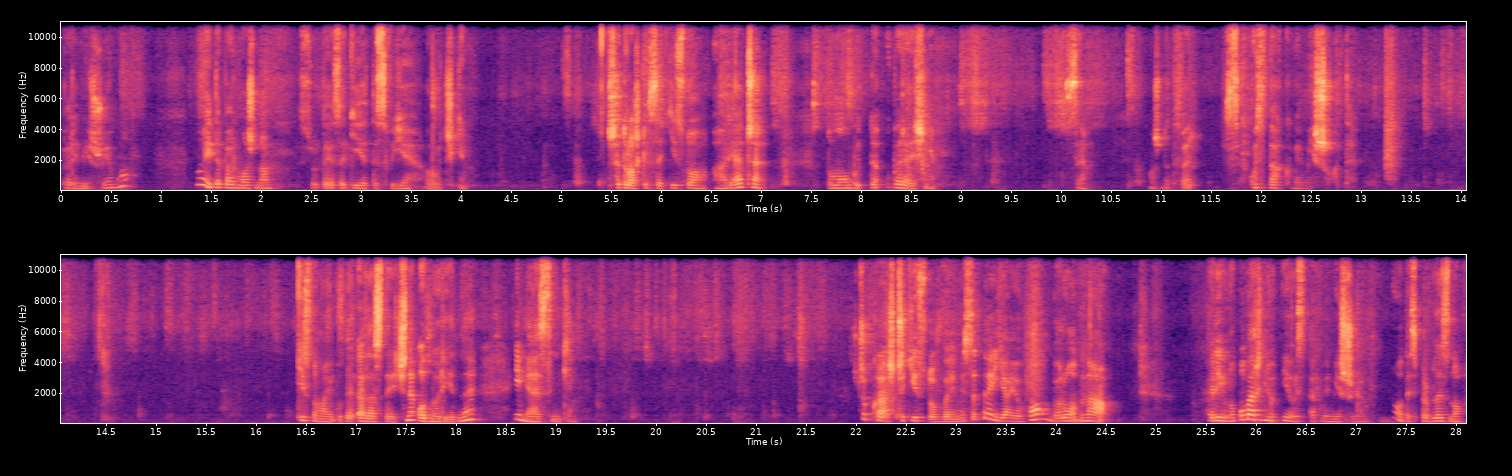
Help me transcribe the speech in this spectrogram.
Перемішуємо. Ну і тепер можна сюди задіяти свої ручки. Ще трошки все тісто гаряче, тому будьте обережні. Все, можна тепер все ось так вимішувати. Тісто має бути еластичне, однорідне і м'ясеньке. Щоб краще тісто вимісити, я його беру на рівну поверхню і ось так вимішую. Ну, десь приблизно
